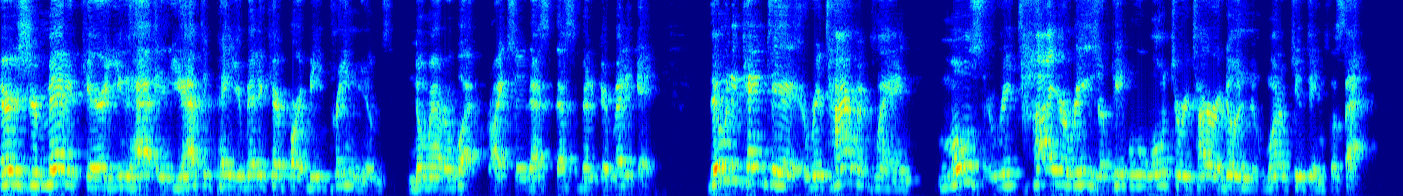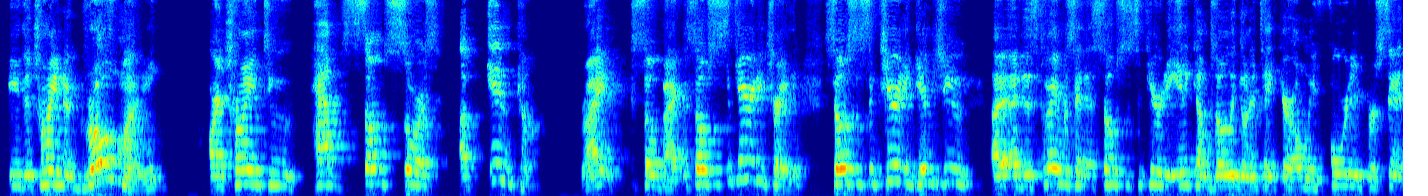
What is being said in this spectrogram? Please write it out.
there's your Medicare. You have you have to pay your Medicare Part B premiums no matter what, right? So that's that's the Medicare Medicaid. Then when it came to retirement planning, most retirees or people who want to retire are doing one of two things. What's that? Either trying to grow money or trying to have some source of income, right? So back to Social Security training. Social Security gives you a, a disclaimer saying that Social Security income is only going to take care of only 40%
